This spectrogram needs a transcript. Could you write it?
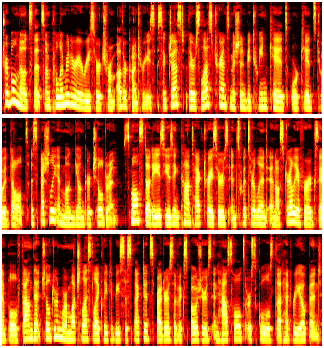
Tribble notes that some preliminary research from other countries suggests there's less transmission between kids or kids to adults, especially among younger children. Small studies using contact tracers in Switzerland and Australia, for example, found that children were much less likely to be suspected spreaders of exposures in households or schools that had reopened,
